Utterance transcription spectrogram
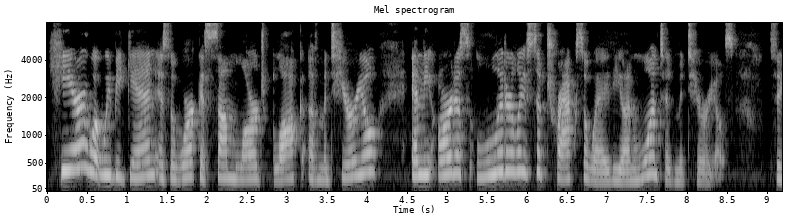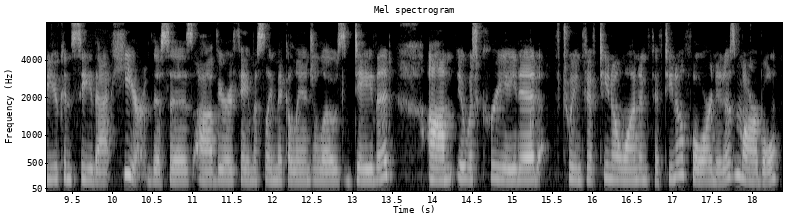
Here, what we begin is the work is some large block of material, and the artist literally subtracts away the unwanted materials. So you can see that here. This is uh, very famously Michelangelo's David. Um, it was created between 1501 and 1504, and it is marble.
